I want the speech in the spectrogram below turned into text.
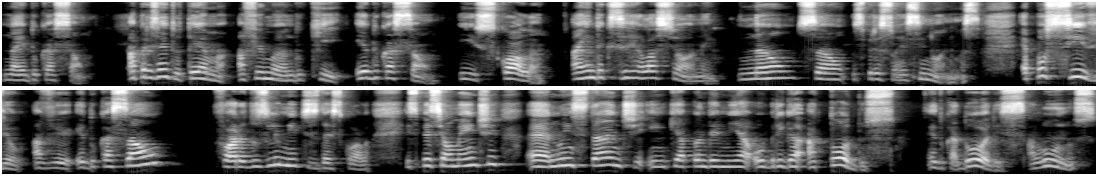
na educação. Apresento o tema afirmando que educação e escola, ainda que se relacionem, não são expressões sinônimas. É possível haver educação fora dos limites da escola, especialmente é, no instante em que a pandemia obriga a todos, educadores, alunos,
